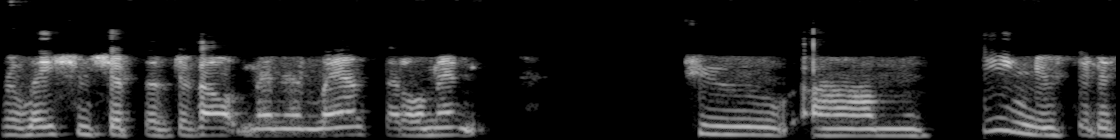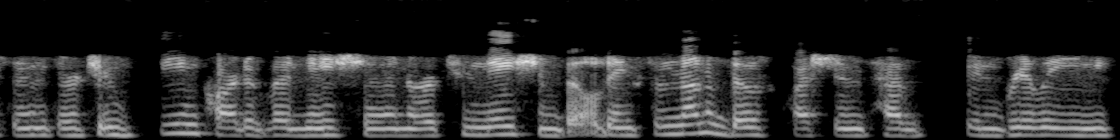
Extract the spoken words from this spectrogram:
relationships of development and land settlement to um, being new citizens or to being part of a nation or to nation building. So none of those questions have been really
